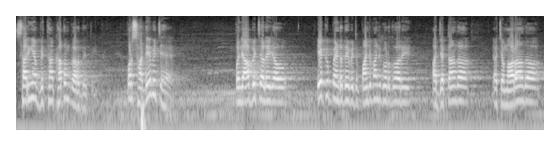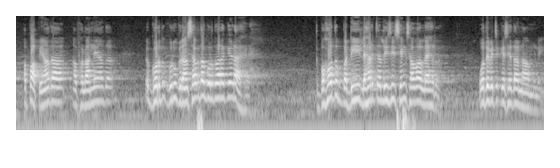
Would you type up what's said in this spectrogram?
ਸਾਰੀਆਂ ਵਿਥਾਂ ਖਤਮ ਕਰ ਦਿੱਤੀਆਂ, ਪਰ ਸਾਡੇ ਵਿੱਚ ਹੈ, ਪੰਜਾਬ ਵਿੱਚ ਚਲੇ ਜਾਓ ਇੱਕ ਪਿੰਡ ਦੇ ਵਿੱਚ ਪੰਜ ਪੰਜ ਗੁਰਦੁਆਰੇ ਆ ਜੱਟਾਂ ਦਾ ਆ ਚਮਾਰਾਂ ਦਾ ਆ ਭਾਪਿਆਂ ਦਾ ਆ ਫਲਾਨਿਆਂ ਦਾ। ਇਹ ਗੁਰੂ ਗ੍ਰੰਥ ਸਾਹਿਬ ਦਾ ਗੁਰਦੁਆਰਾ ਕਿਹੜਾ ਹੈ? ਬਹੁਤ ਵੱਡੀ ਲਹਿਰ ਚੱਲੀ ਸੀ, ਸਿੰਘ ਸਭਾ ਲਹਿਰ। ਉਹਦੇ ਵਿੱਚ ਕਿਸੇ ਦਾ ਨਾਮ ਨਹੀਂ।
